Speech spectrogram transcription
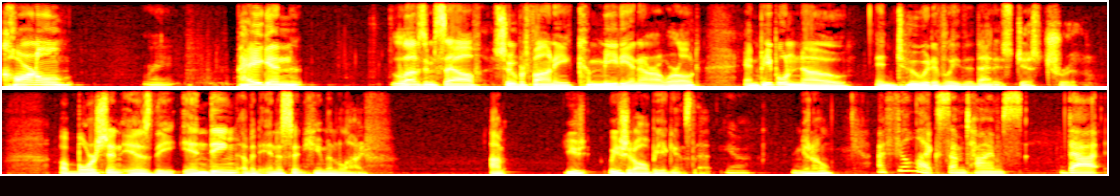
carnal, right. pagan, loves himself, super funny comedian in our world. And people know intuitively that that is just true. Abortion is the ending of an innocent human life. I'm, you, we should all be against that. Yeah. You know? I feel like sometimes that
